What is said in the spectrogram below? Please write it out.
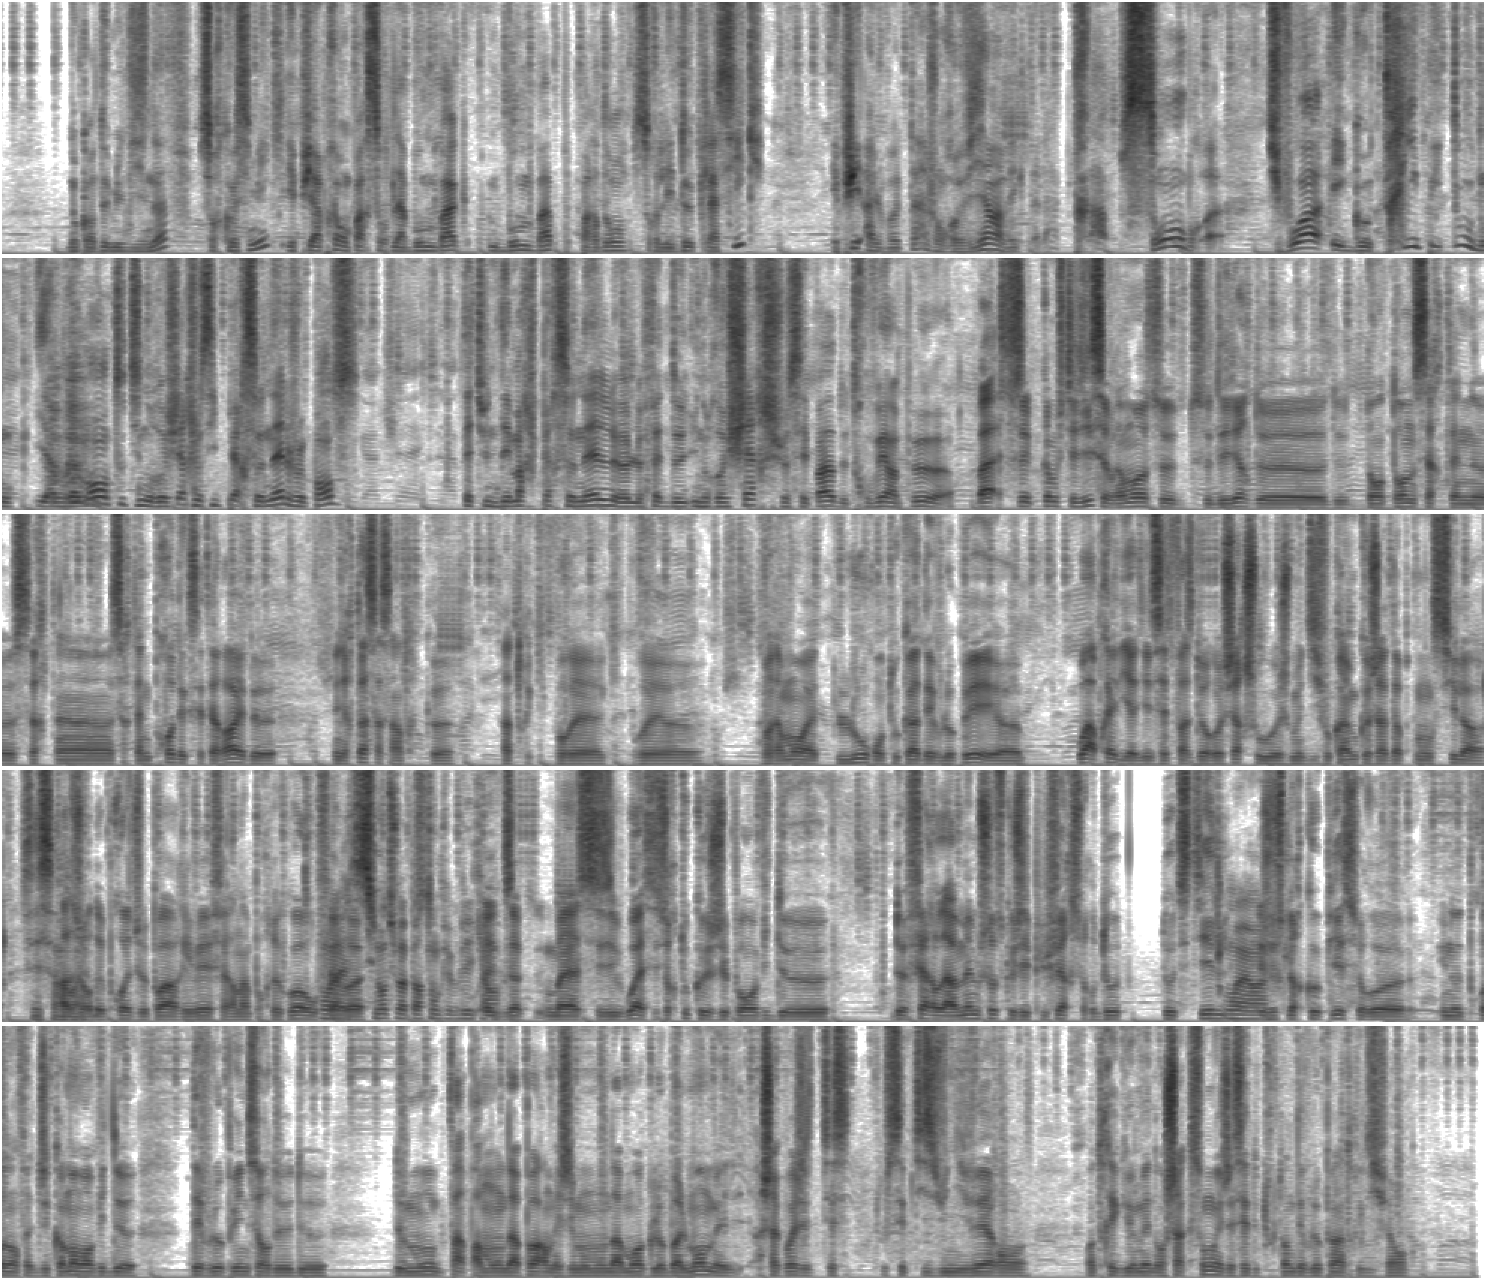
Donc en 2019, sur Cosmic. Et puis après, on part sur de la boom, bap, boom bap pardon, sur les deux classiques. Et puis à le voltage, on revient avec de la trappe sombre. Tu vois, ego trip et tout. Donc il y a vraiment toute une recherche aussi personnelle, je pense. Peut-être une démarche personnelle, euh, le fait d'une recherche, je sais pas, de trouver un peu. euh, Bah, comme je t'ai dit, c'est vraiment ce, délire de de- d'entendre certaines prods, etc. Et de se dire, ça c'est un truc, euh, c'est un truc qui pourrait vraiment être lourd en tout cas euh, ouais, après il y, a- il y a cette phase de recherche où je me dis, il faut quand même que j'adapte mon style à, C'est ça. à ce ouais. genre de prod. Je vais pas arriver à faire n'importe quoi ou Ouais, faire. euh, Sinon, tu vas perdre ton public. hein. Exact. Bah, c'est ouais, c'est surtout que j'ai pas envie de de faire la même chose que j'ai pu faire sur d'autres styles Ouais, ouais. et juste leur copier sur euh, une autre prod en fait. J'ai quand même envie de développer une sorte de de, de monde, enfin pas monde à part, mais j'ai mon monde à moi globalement, mais à chaque fois j'ai tous ces petits univers en entre guillemets dans chaque son et j'essaie de tout le temps de développer un truc différent. quoi.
